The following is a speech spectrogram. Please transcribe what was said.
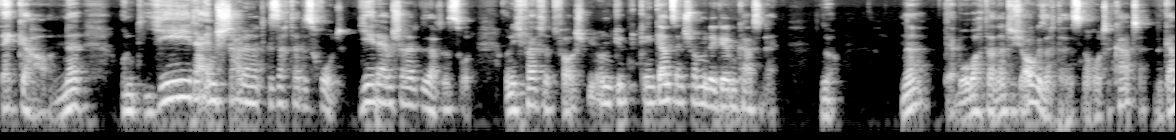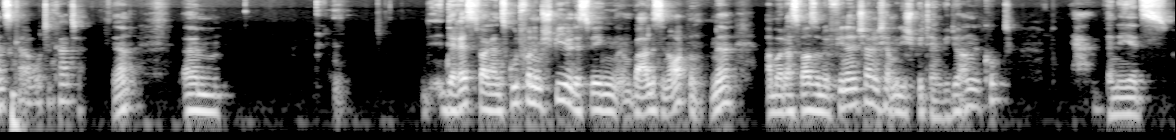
weggehauen. Ne? Und jeder im Stadion hat gesagt, das ist rot. Jeder im Stadion hat gesagt, das ist rot. Und ich pfeife das V-Spiel und gibt ganz entspannt mit der gelben Karte ein. So. Ne? Der Beobachter hat natürlich auch gesagt, das ist eine rote Karte. Eine ganz klare rote Karte. Ja. Ähm, der Rest war ganz gut von dem Spiel, deswegen war alles in Ordnung. Ne? Aber das war so eine Fehlentscheidung. Ich habe mir die später im Video angeguckt. Ja, wenn du jetzt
